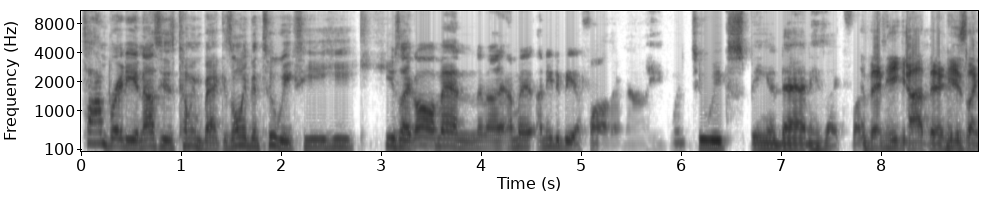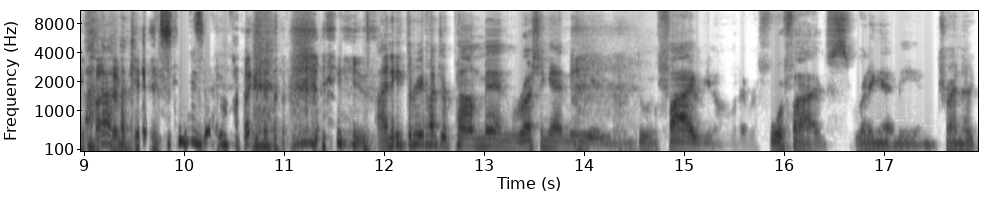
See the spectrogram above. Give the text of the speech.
Tom Brady announced he's coming back. It's only been two weeks. He he he's like, oh man, I, I need to be a father now. He went two weeks being a dad, and he's like, fuck. And then he got there, and he's like, fuck them kids. I need 300 pound men rushing at me, you know, doing five, you know, whatever, four fives running at me and trying to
